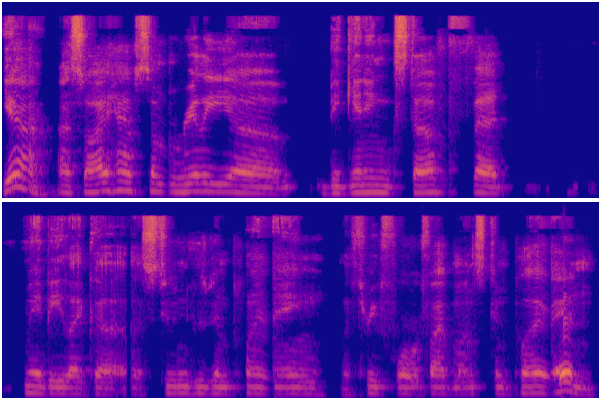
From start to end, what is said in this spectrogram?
yeah uh, so i have some really uh, beginning stuff that maybe like a, a, student who's been playing with three, four, or five months can play, and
